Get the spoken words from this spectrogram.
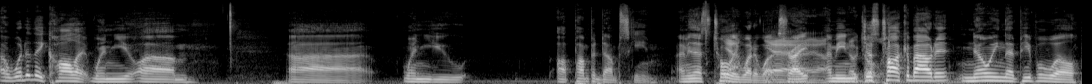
uh, what do they call it when you um, uh, when you a pump and dump scheme? I mean, that's totally Yeah. what it was, Yeah, right? yeah. I mean, No, just totally. talk about it, knowing that people will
